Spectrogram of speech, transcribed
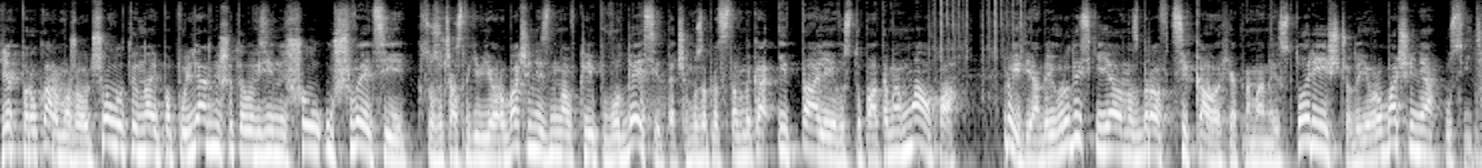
Як перукар може очолити найпопулярніше телевізійне шоу у Швеції? Хто з учасників Євробачення знімав кліп в Одесі? Та чому за представника Італії виступатиме Малпа? Привіт, я Андрій Городиський. Я назбирав цікавих, як на мене, історій щодо Євробачення у світі.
